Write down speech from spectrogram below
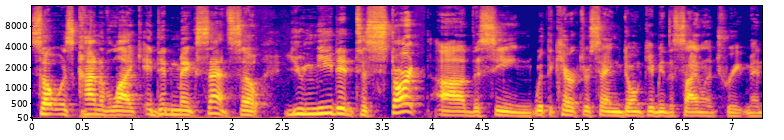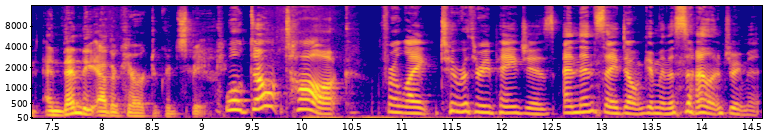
So it was kind of like it didn't make sense. So you needed to start uh, the scene with the character saying, "Don't give me the silent treatment," and then the other character could speak. Well, don't talk for like two or three pages and then say, don't give me the silent treatment.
